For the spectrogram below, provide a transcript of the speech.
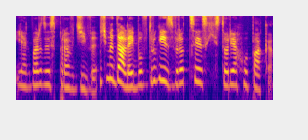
jak bardzo jest prawdziwy. Idźmy dalej, bo w drugiej zwrotce jest historia chłopaka.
